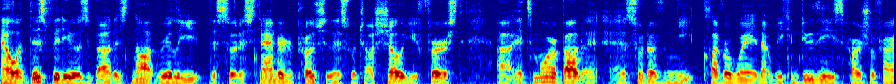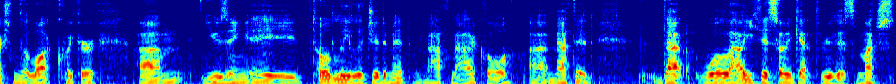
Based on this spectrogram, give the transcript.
Now what this video is about is not really the sort of standard approach to this, which I'll show you first. Uh, it's more about a, a, sort of neat, clever way that we can do these partial fractions a lot quicker um, using a totally legitimate mathematical uh, method that will allow you to sort of get through this much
